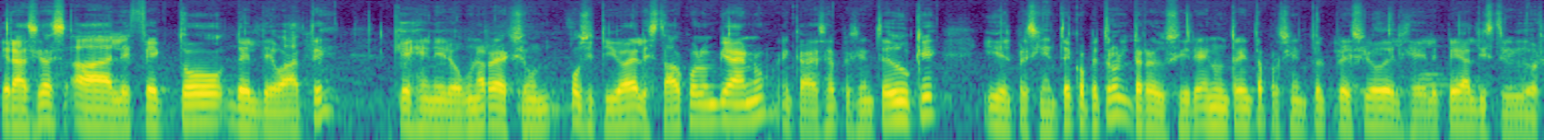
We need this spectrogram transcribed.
gracias al efecto del debate que generó una reacción positiva del Estado colombiano en cabeza del presidente Duque y del presidente Ecopetrol de reducir en un 30% el precio del GLP al distribuidor.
